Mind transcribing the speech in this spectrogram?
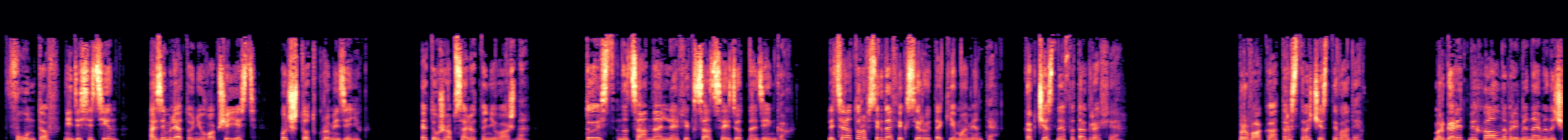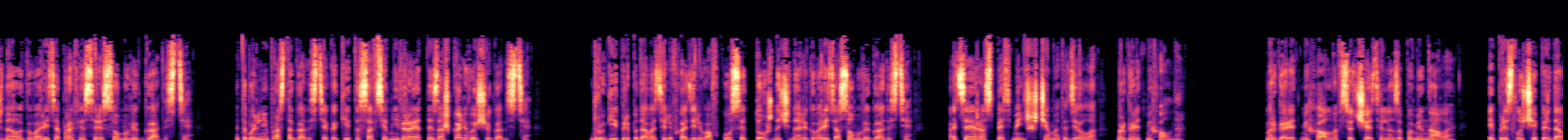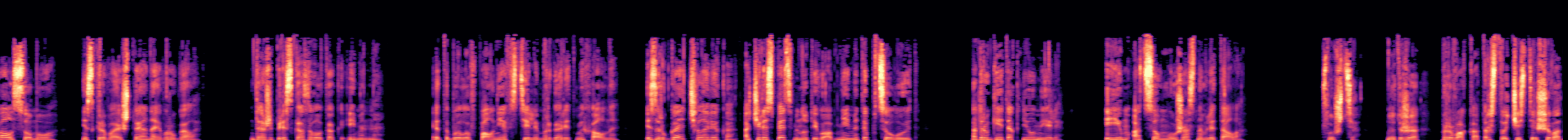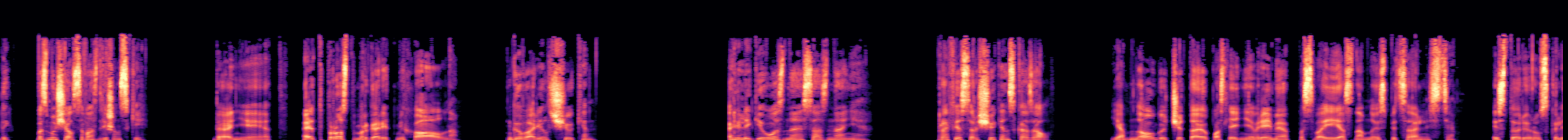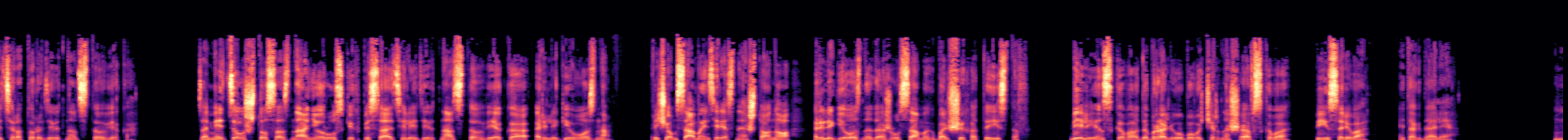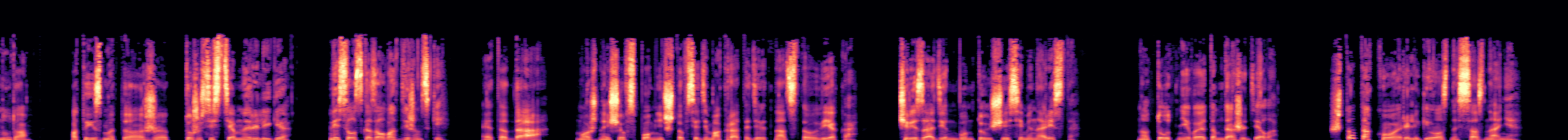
Фунтов, не десятин. А земля-то у него вообще есть? Хоть что-то, кроме денег. Это уже абсолютно неважно. То есть национальная фиксация идет на деньгах. Литература всегда фиксирует такие моменты как честная фотография. Провокаторство чистой воды. Маргарита Михайловна временами начинала говорить о профессоре Сомове гадости. Это были не просто гадости, а какие-то совсем невероятные зашкаливающие гадости. Другие преподаватели входили во вкус и тоже начинали говорить о Сомове гадости, хотя и раз в пять меньше, чем это делала Маргарита Михайловна. Маргарита Михайловна все тщательно запоминала и при случае передавала Сомову, не скрывая, что и она его ругала. Даже пересказывал, как именно. Это было вполне в стиле Маргариты Михайловны. Изругает человека, а через пять минут его обнимет и поцелует. А другие так не умели. И им отцом ужасно влетало. «Слушайте, ну это же провокаторство чистейшей воды», возмущался Воздвиженский. «Да нет, это просто Маргарита Михайловна», говорил Щукин. Религиозное сознание. Профессор Щукин сказал, я много читаю последнее время по своей основной специальности — истории русской литературы XIX века. Заметил, что сознание русских писателей XIX века религиозно. Причем самое интересное, что оно религиозно даже у самых больших атеистов. Белинского, Добролюбова, Чернышевского, Писарева и так далее. «Ну да, атеизм — это же тоже системная религия», — весело сказал Воздвиженский. «Это да. Можно еще вспомнить, что все демократы XIX века через один бунтующие семинариста. Но тут не в этом даже дело. Что такое религиозность сознания?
